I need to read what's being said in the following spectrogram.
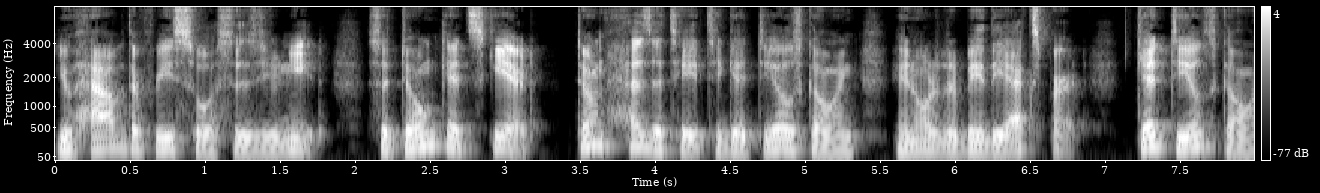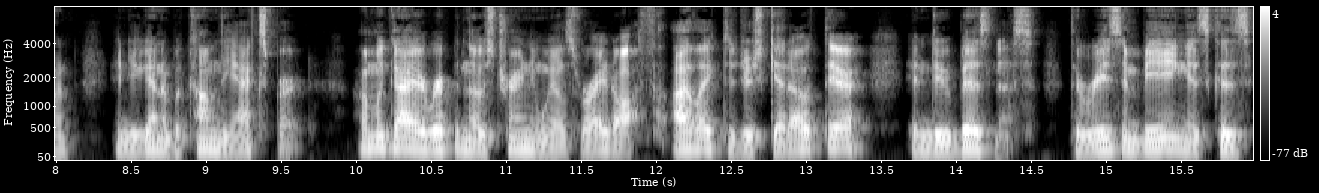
you have the resources you need. So don't get scared. Don't hesitate to get deals going in order to be the expert. Get deals going and you're going to become the expert. I'm a guy ripping those training wheels right off. I like to just get out there and do business. The reason being is because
